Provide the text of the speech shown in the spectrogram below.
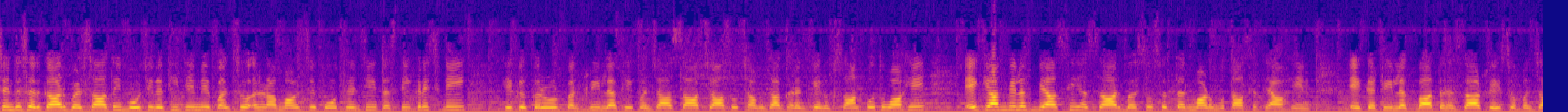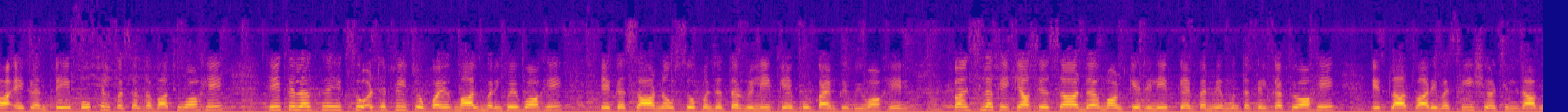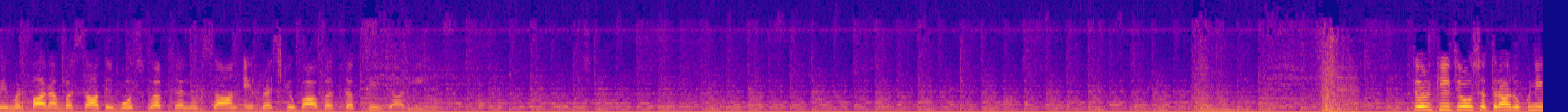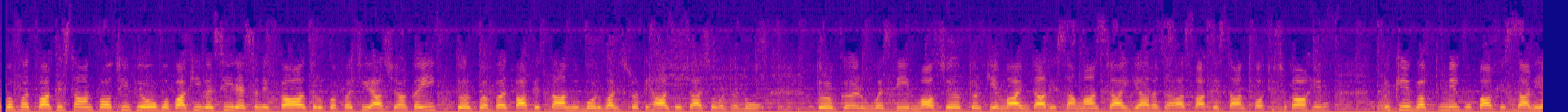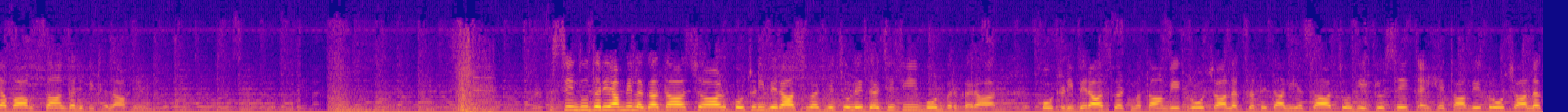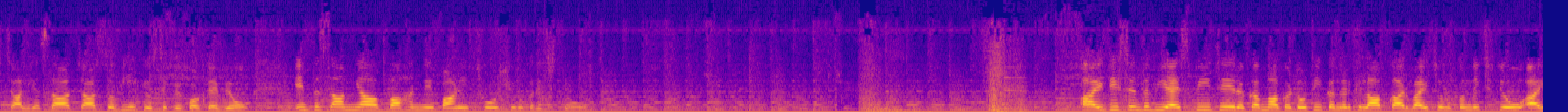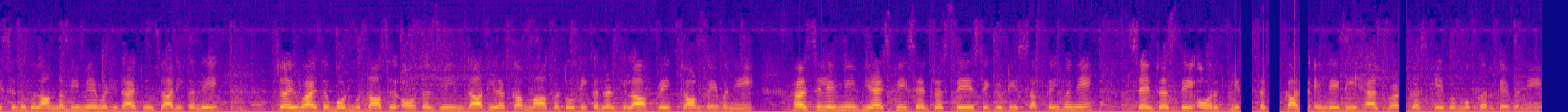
सिंध सरकार बरसाती जे नतीजे में पंज सौ अरिड़हं माण्हुनि जे फौत जी तस्दीक करे छॾी हिकु करोड़ पंटीह लख एकवंजाह हज़ार चारि सौ छावंजाह घरनि खे नुक़सानु पहुतो आहे। एकानवे लख ॿियासी हज़ार ॿ सौ सतरि माण्हू मुतासिर थिया आहिनि एकटीह लख ॿाहतरि हज़ार टे सौ पंजाह एकड़नि ते पोखियल फ़सल तबाह थियो आहे। हिकु लख हिकु सौ अठटीह चौपायो माल मरी वियो आहे। हिकु हज़ार नव सौ पंजहतरि रिलीफ कैंपूं क़ाइमु कयूं वियूं आहिनि पंज लख इक्यासी हज़ार ॾह माण्हुनि खे रिलीफ कैंपनि में मुंतकिल कयो पियो आहे। इतलात वारे वसी शहर जी निज़ाम मेमण पारां बरसाति ऐं बोस सबबि थियल नुक़सान ऐं रेस्क्यू बाबति तफ़सील जारी। तुर्की जो सत्रह रुकनी वफ़द पाकिस्तान पहुँची पो वफ़ाक़ी वज़ीर एहसन इक़बाल तुर्क वफ़द की आशा कई। तुर्क वफ़द पाकिस्तान में ॿोड़ वारी सूरतहाल जो जायजो वो तुर्क वसीर मौसम, तुर्की माँ इमदादी सामान जा ग्यारह जहाज़ पाकिस्तान पहुँची चुका ॾुखे वक़्त में हू पाकिस्तानी आवाम से गॾु बीठल आहिनि सिंधु दरिया में लगातार चार कोटड़ी बिरासवट विचोले दर्जे की बोर्ड बरक़रार कोटड़ी बिरासवट मथा वेकरो चालक सतेतालीह हज़ार चोवीह क्यूसिक हेठां वेकिरो चालक चालीह हज़ार चार सौ वीह क्यूसिक रिकॉर्ड वियो इंतिज़ामिया वाहन में पाणी छो शुरू करे आई जी सिंध वीआईएसपी जे रक़म माँ कटौती कंदड़ ख़िलाफ़ कार्रवाई जो हुकुम छॾियो आई सिंध गुलाम नबी मेमण हिदायतूं जारी कंदे। चयो आहे त ॿोड़ मुतासिर औरतुनि इमदादी रक़म माँ कटौती कंदड़ ख़िलाफ़ ब्रेक डाउन कई वञे। हर ज़िले में वीआईएसपी सेंटर्स ते सिक्योरिटी सख़्त कई वञे। सेंटर्स ते औरत लेडी हेल्थ वर्कर्स खे बि मुक़ररु कयो वञे।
